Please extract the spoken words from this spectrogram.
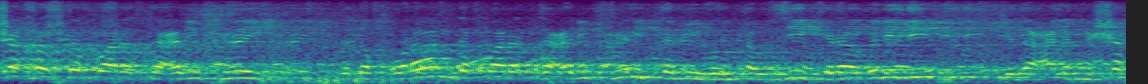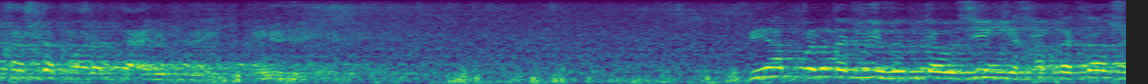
شخص لپاره تعریف نه وي د قرآن لپاره تعریف نه تنویح أو توضیح راغلي دي چې د علم شخص لپاره تعریف نه بیا په تلویح أو توضیح کې حق تاسو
